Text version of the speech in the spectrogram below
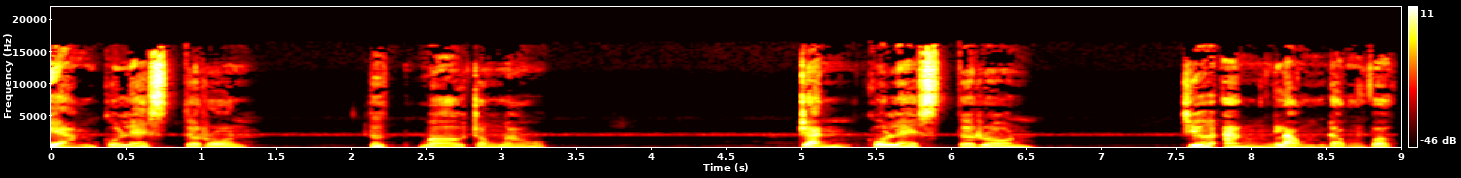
giảm cholesterol, tức mỡ trong máu. Tránh cholesterol, chớ ăn lòng động vật.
